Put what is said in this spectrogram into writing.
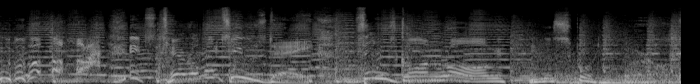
it's Terrible Tuesday. Things gone wrong in the sporting world.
